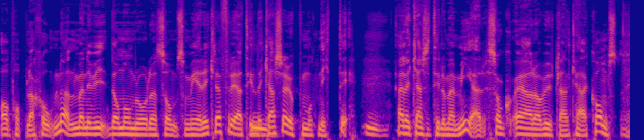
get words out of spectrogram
av populationen. Men i de områden som, som Erik refererar till, mm. det kanske är uppemot 90. Mm. Eller kanske till och med mer som är av utländsk härkomst. Mm.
